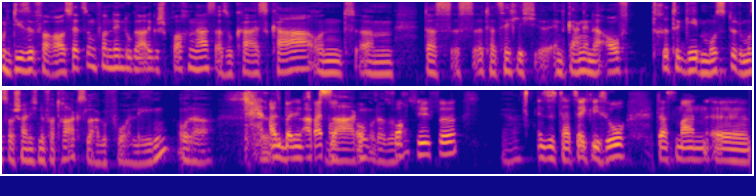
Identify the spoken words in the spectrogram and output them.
Und diese Voraussetzungen, von denen du gerade gesprochen hast, also KSK und ähm, dass es tatsächlich entgangene Auftritte geben musste, du musst wahrscheinlich eine Vertragslage vorlegen oder äh, also bei den Absagen oder so. Soforthilfe ja. ist es tatsächlich so, dass man äh,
